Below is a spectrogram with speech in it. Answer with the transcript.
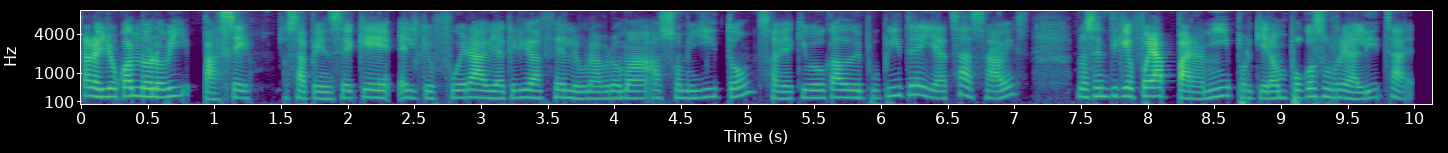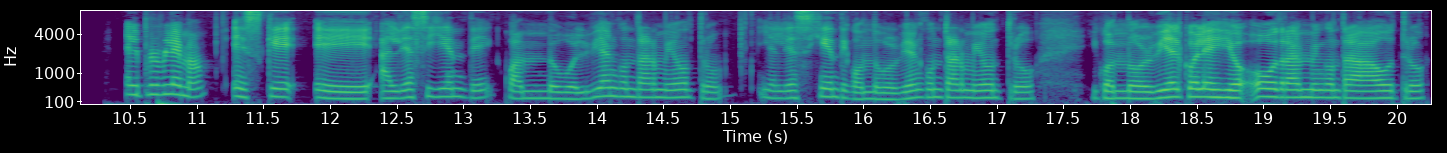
Claro, yo cuando lo vi pasé. O sea, pensé que el que fuera había querido hacerle una broma a su amiguito, se había equivocado de pupitre y ya está, ¿sabes? No sentí que fuera para mí porque era un poco surrealista. El problema es que eh, al día siguiente, cuando volví a encontrarme otro, y al día siguiente, cuando volví a encontrarme otro, y cuando volví al colegio, otra vez me encontraba otro,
